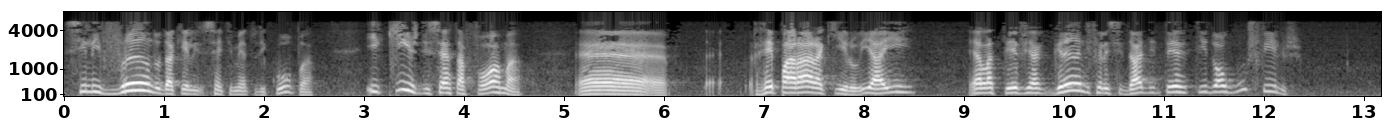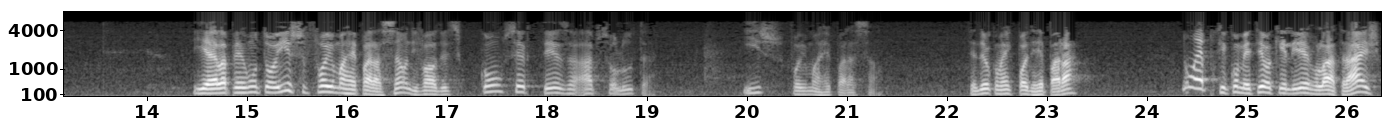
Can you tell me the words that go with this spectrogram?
se livrando daquele sentimento de culpa e quis, de certa forma, é, reparar aquilo. E aí ela teve a grande felicidade de ter tido alguns filhos. E ela perguntou: Isso foi uma reparação? Divaldo disse: Com certeza absoluta. Isso foi uma reparação. Entendeu como é que pode reparar? Não é porque cometeu aquele erro lá atrás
